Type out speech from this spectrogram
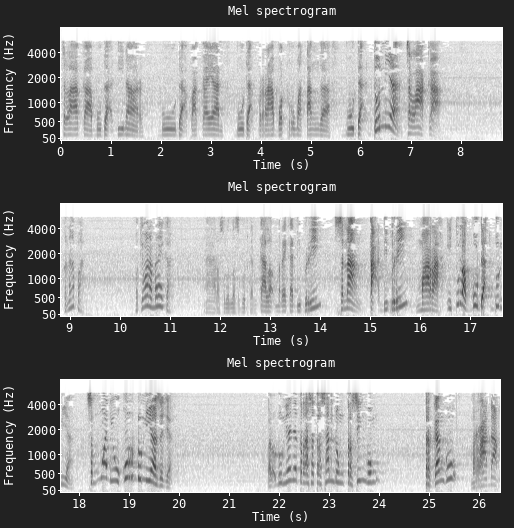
Celaka budak dinar. Budak pakaian budak perabot rumah tangga, budak dunia celaka. Kenapa? Bagaimana mereka? Nah, Rasulullah sebutkan, kalau mereka diberi senang, tak diberi marah. Itulah budak dunia. Semua diukur dunia saja. Kalau dunianya terasa tersandung, tersinggung, terganggu, meradang.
